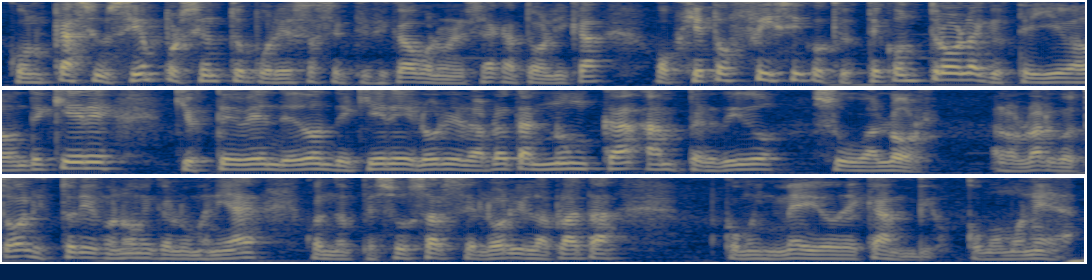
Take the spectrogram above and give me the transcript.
con casi un 100% de pureza certificado por la Universidad Católica, objetos físicos que usted controla, que usted lleva donde quiere, que usted vende donde quiere, el oro y la plata nunca han perdido su valor. A lo largo de toda la historia económica de la humanidad, cuando empezó a usarse el oro y la plata como medio de cambio, como moneda.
